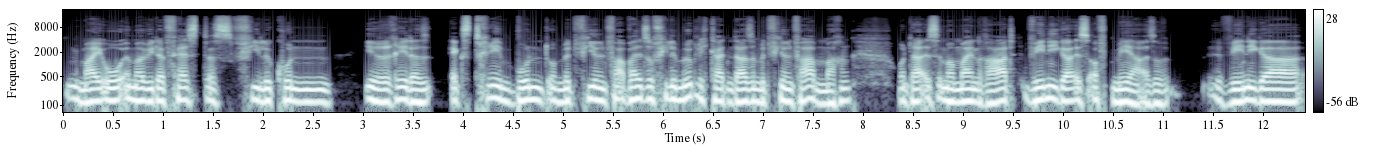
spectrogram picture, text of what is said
MyO immer wieder fest, dass viele Kunden ihre Räder extrem bunt und mit vielen Farben, weil so viele Möglichkeiten da sind, mit vielen Farben machen. Und da ist immer mein Rat, weniger ist oft mehr. Also weniger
